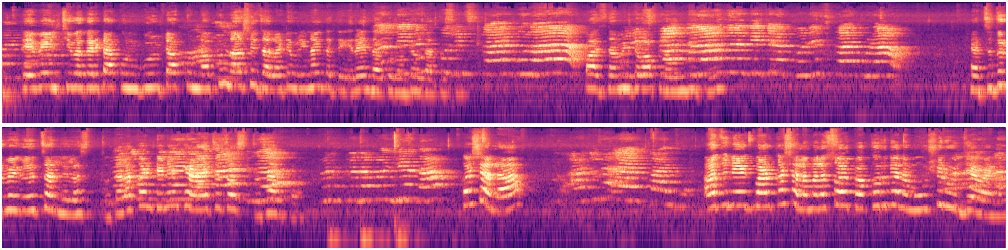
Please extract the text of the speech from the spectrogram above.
ते वेलची वगैरे टाकून गूळ टाकून ना पुन्हा शिजायला ठेवली नाही का ते रेंदा करून ठेवतात तसं. पाच दहा मिनिटं वापरवून घेते. ह्याचं तर वेगळंच चाललेलं असतं. त्याला कंटिन्यू खेळायचंच असतं सारखं. कशाला? अजून एक बार कशाला? मला स्वयंपाक करू दे ना मग उशीर होईल जेवायला.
